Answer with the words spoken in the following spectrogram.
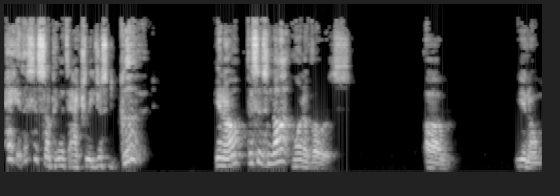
hey, this is something that's actually just good. You know, this is not one of those, um, you know,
